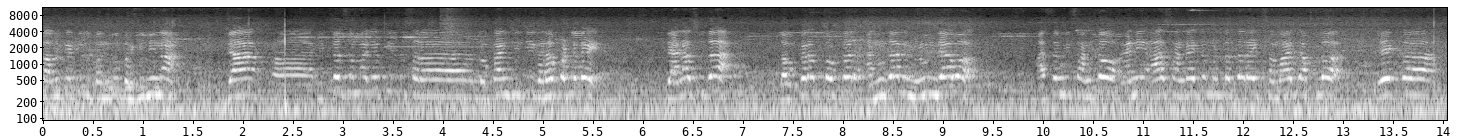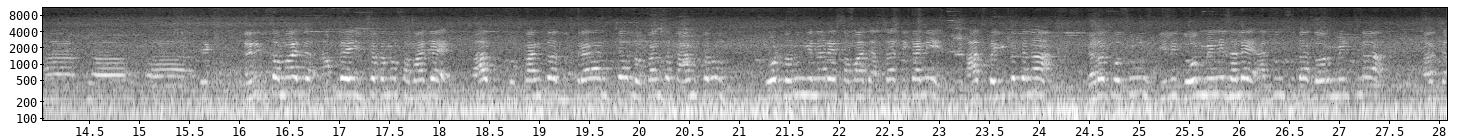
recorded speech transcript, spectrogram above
तालुक्यातील बंधू भगिनींना ज्या इतर समाजातील सर लोकांची जी घरं पडलेली त्यांनासुद्धा लवकरात लवकर अनुदान मिळून द्यावं. असं मी सांगतो. आणि आज सांगायचं म्हटलं तर एक समाज आपलं एक एक गरीब समाज आपलं विश्वकर्मा समाज आहे. आज लोकांचं दुसऱ्यांच्या लोकांचं काम करून पोट भरून घेणारे समाज अशा ठिकाणी आज बघितलं त्यांना घरात बसून गेली दोन महिने झाले अजून सुद्धा गव्हर्नमेंटनं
